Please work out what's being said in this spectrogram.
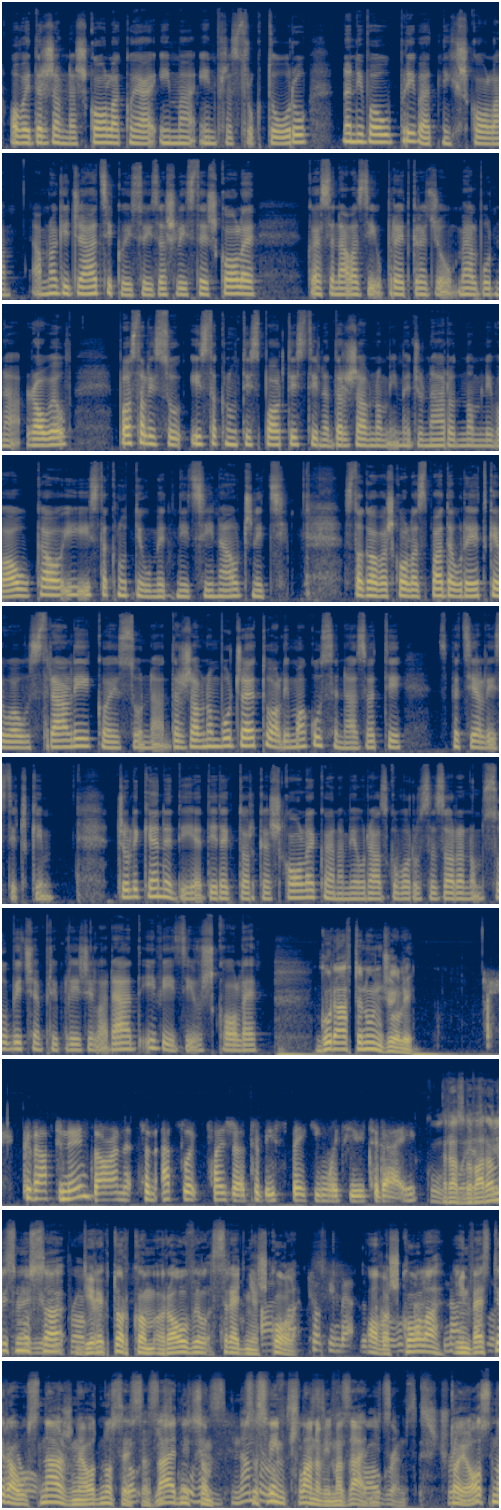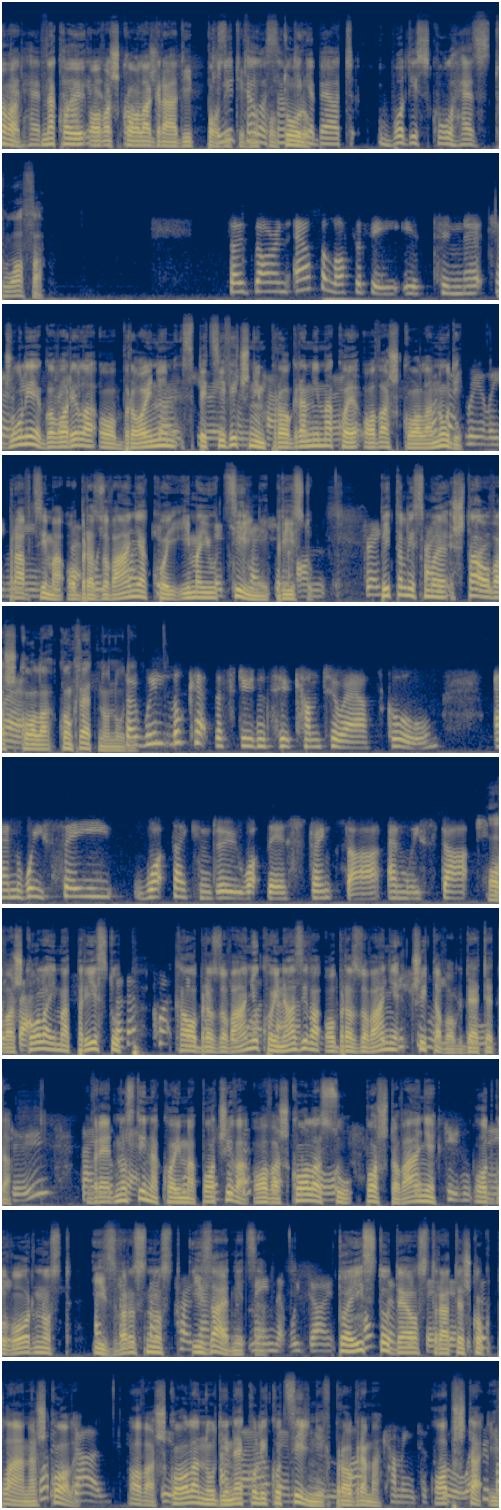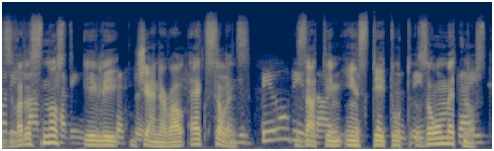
Ovo je državna škola koja ima infrastrukturu na nivou privatnih škola, a mnogi đaci koji su izašli iz te škole, koja se nalazi u predgrađu Melbourna Rowell, postali su istaknuti sportisti na državnom i međunarodnom nivou, kao i istaknuti umjetnici i naučnici. Stoga ova škola spada u redke u Australiji koje su na državnom budžetu, ali mogu se nazvati specijalističkim. Julie Kennedy je direktorka škole koja nam je u razgovoru sa Zoranom Subićem približila rad i viziju škole. Good afternoon, Julie. Good afternoon, Zoran. It's an absolute pleasure to be speaking with you today. Razgovarali smo sa direktorkom Rowville srednje škole. Ova škola investira u snažne odnose sa zajednicom, sa svim članovima zajednice. To je osnova na kojoj ova škola gradi pozitivnu kulturu. What this school has to offer? Julie je govorila o brojnim specifičnim programima koje ova škola nudi, pravcima obrazovanja koji imaju ciljni pristup. Pitali smo je šta ova škola konkretno nudi. Ova škola ima pristup ka obrazovanju koji naziva obrazovanje čitavog deteta. Vrednosti na kojima počiva ova škola su poštovanje, odgovornost, izvrsnost i zajednica. To je isto deo strateškog plana škole. Ova škola nudi nekoliko ciljnih programa. Opšta izvrsnost ili General Excellence, zatim Institut za umetnost,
